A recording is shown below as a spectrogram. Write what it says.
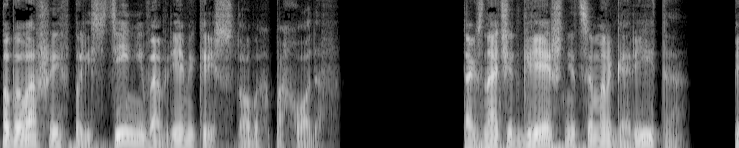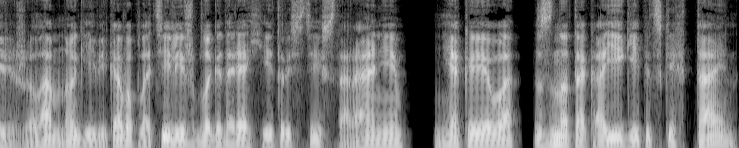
побывавшие в Палестине во время крестовых походов. Так значит, грешница Маргарита пережила многие века во плоти лишь благодаря хитрости и стараниям некоего знатока египетских тайн,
